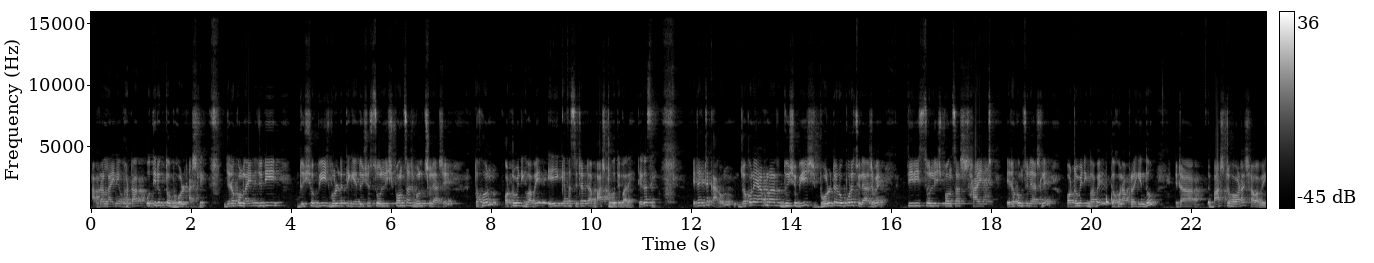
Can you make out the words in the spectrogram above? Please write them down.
আপনার লাইনে হঠাৎ অতিরিক্ত ভোল্ট আসলে। যেরকম লাইনে যদি দুইশো বিশ ভোল্টের থেকে দুইশো চল্লিশ পঞ্চাশ ভোল্ট চলে আসে তখন অটোমেটিকভাবে এই ক্যাপাসিটারটা বাস্ট হতে পারে, ঠিক আছে? এটা একটা কারণ, যখনই আপনার দুইশো বিশ ভোল্টের উপরে চলে আসবে, তিরিশ, চল্লিশ, পঞ্চাশ, ষাট, এরকম চলে আসলে অটোমেটিকভাবে তখন আপনার কিন্তু এটা বাস্ট হওয়াটা স্বাভাবিক,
